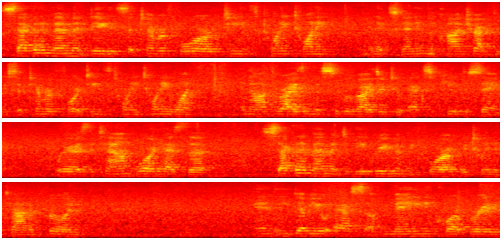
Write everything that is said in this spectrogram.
Second Amendment dated September fourteenth, twenty twenty, and extending the contract through September fourteenth, twenty twenty-one, and authorizing the supervisor to execute the same. Whereas the town board has the Second Amendment to the agreement before between the town of Bruin and EWS of Maine Incorporated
